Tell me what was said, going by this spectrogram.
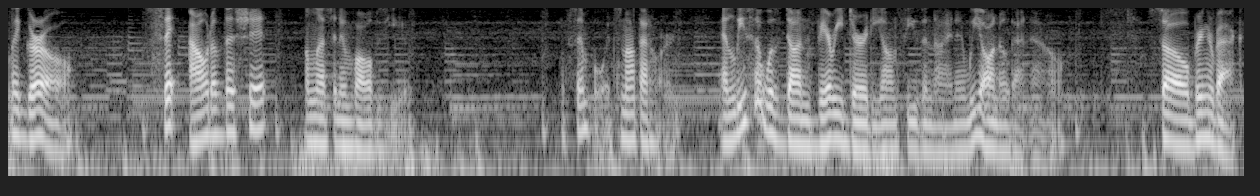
Like, girl, sit out of the shit unless it involves you. It's simple, it's not that hard. And Lisa was done very dirty on season 9, and we all know that now. So bring her back.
